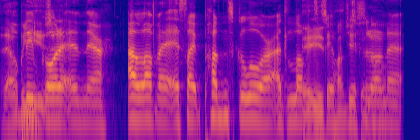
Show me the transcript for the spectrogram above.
they'll be they've got it in there. I love it. It's like puns galore. I'd love It to be a producer on it.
